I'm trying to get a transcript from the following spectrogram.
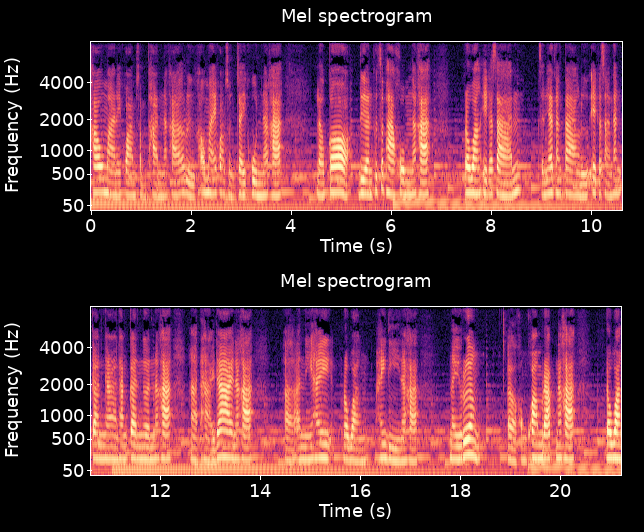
เข้ามาในความสัมพันธ์นะคะ หรือเข้ามาให้ความสนใจคุณนะคะ แล้วก็เดือนพฤษภาคมนะคะ ระวังเอกสาร สัญญาต่างๆ หรือเอกสารทางการงานทางการเงินนะคะ อาจหายได้นะคะอันนี้ให้ระวังให้ดีนะคะ ในเรื่องออของความรักนะคะ ระวัง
